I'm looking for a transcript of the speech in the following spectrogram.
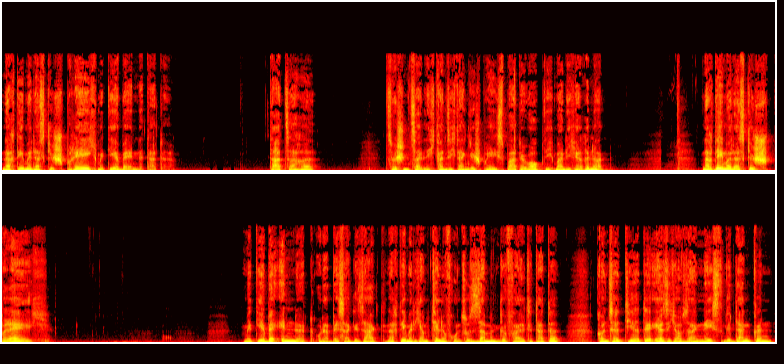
nachdem er das Gespräch mit dir beendet hatte. Tatsache, Zwischenzeitlich kann sich dein Gesprächspartner überhaupt nicht mal an dich erinnern. Nachdem er das Gespräch mit dir beendet, oder besser gesagt, nachdem er dich am Telefon zusammengefaltet hatte, konzentrierte er sich auf seinen nächsten Gedanken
